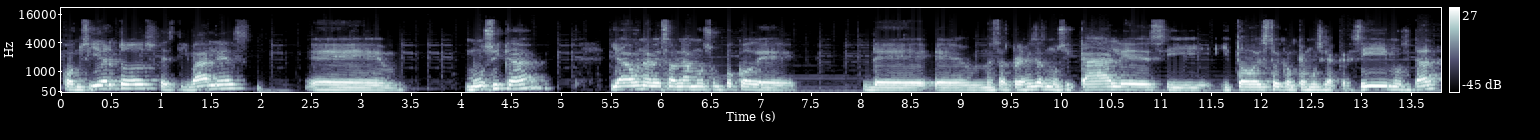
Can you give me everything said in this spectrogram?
conciertos, festivales, eh, música. Ya una vez hablamos un poco de, de eh, nuestras preferencias musicales y, y todo esto y con qué música crecimos y tal.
